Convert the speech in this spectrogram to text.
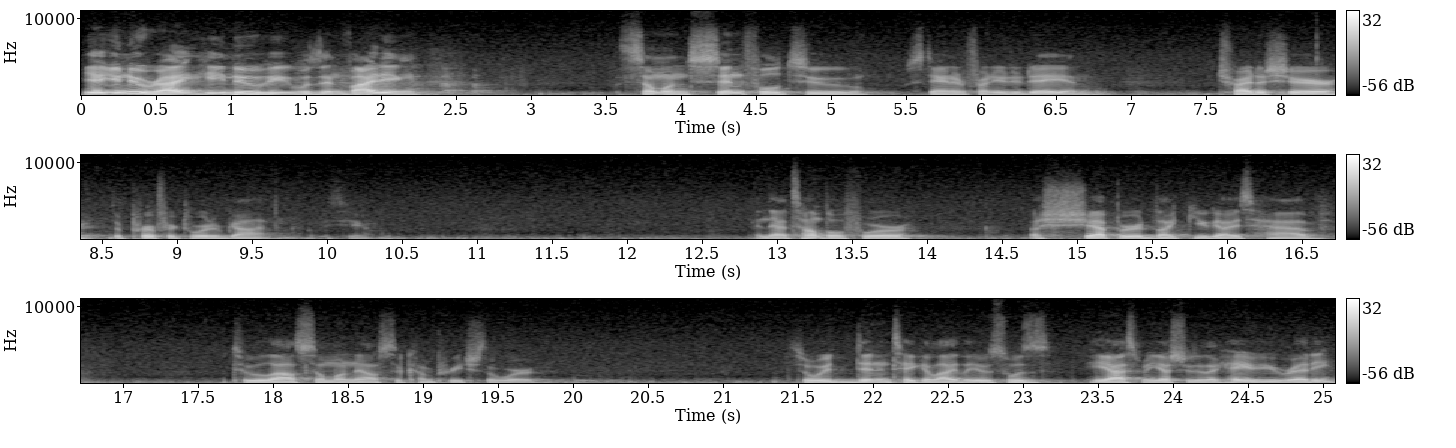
Yeah, you knew, right? He knew he was inviting someone sinful to stand in front of you today and try to share the perfect Word of God with you. And that's humble for a shepherd like you guys have to allow someone else to come preach the Word. So we didn't take it lightly. It was, was he asked me yesterday, like, hey, are you ready?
